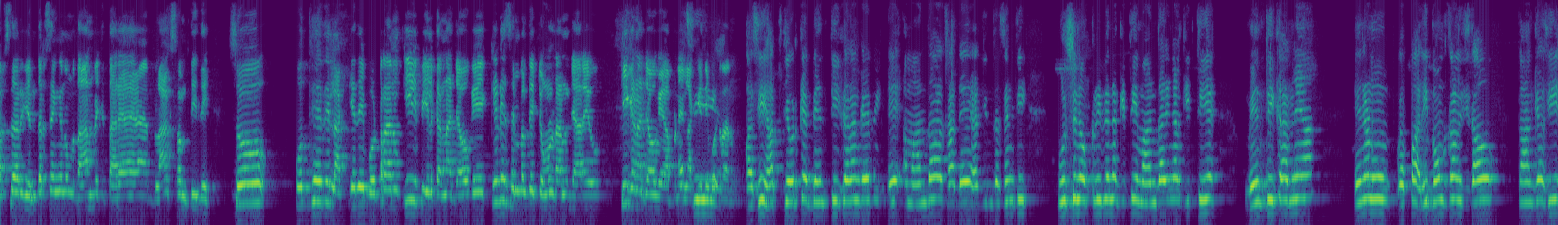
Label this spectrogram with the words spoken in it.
ਅਫਸਰ ਰਜਿੰਦਰ ਸਿੰਘ ਨੂੰ ਮੈਦਾਨ ਵਿੱਚ ਉਤਾਰਿਆ ਹੈ ਬਲਾਕ ਸੰਮਤੀ ਦੇ। ਸੋ ਉੱਥੇ ਦੇ ਇਲਾਕੇ ਦੇ ਵੋਟਰਾਂ ਨੂੰ ਕੀ ਅਪੀਲ ਕਰਨਾ ਚਾਹੋਗੇ? ਕਿਹੜੇ ਸਿੰਬਲ ਤੇ ਚੋਣ ਲੜਨ ਜਾ ਰਹੇ ਹੋ? ਕੀ ਕਹਿਣਾ ਚਾਹੋਗੇ ਆਪਣੇ ਇਲਾਕੇ ਦੇ ਵੋਟਰਾਂ ਨੂੰ? ਅਸੀਂ ਹੱਥ ਜੋੜ ਕੇ ਬੇਨਤੀ ਕਰਾਂਗੇ ਵੀ ਇਹ ਇਮਾਨਦਾਰ ਸਾਡੇ ਹਰਜਿੰਦਰ ਸਿੰਘ ਜੀ ਪੁਲਿਸ ਨੌਕਰੀ ਵੀ ਇਹਨਾਂ ਕੀਤੀ ਇਮਾਨਦਾਰੀ ਨਾਲ ਕੀਤੀ ਹੈ। ਬੇਨਤੀ ਕਰਨੇ ਆ ਇਹਨਾਂ ਨੂੰ ਭਾਰੀ ਬਹੁਮਤ ਨਾਲ ਜਿਤਾਓ ਤਾਂ ਕਿ ਅਸੀਂ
